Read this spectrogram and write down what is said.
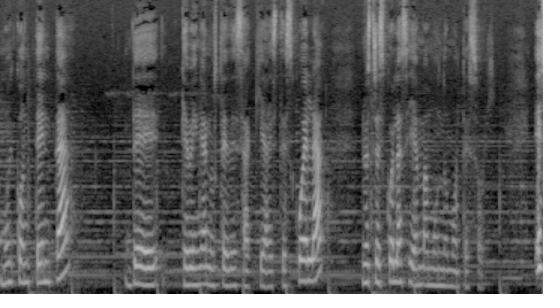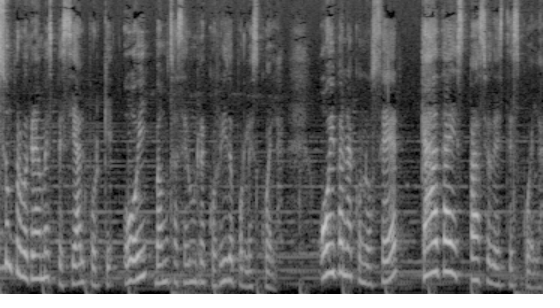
Muy contenta de que vengan ustedes aquí a esta escuela. Nuestra escuela se llama Mundo Montessori. Es un programa especial porque hoy vamos a hacer un recorrido por la escuela. Hoy van a conocer cada espacio de esta escuela.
